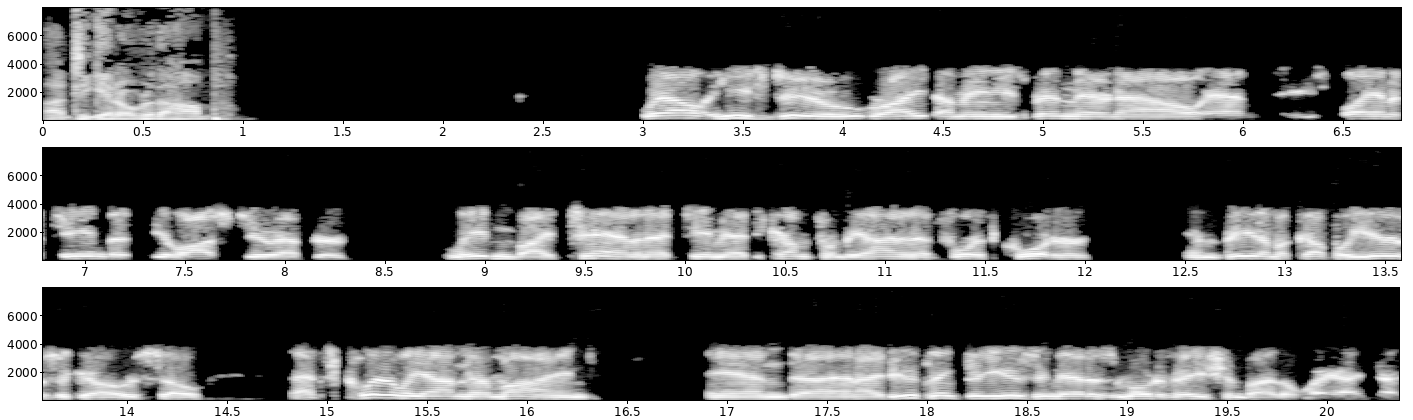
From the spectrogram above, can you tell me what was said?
uh, to get over the hump? Well, he's due, right? I mean, he's been there now, and he's playing a team that he lost to after leading by 10, and that team had to come from behind in that fourth quarter and beat him a couple years ago. So that's clearly on their mind. And uh, and I do think they're using that as motivation. By the way, I, I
